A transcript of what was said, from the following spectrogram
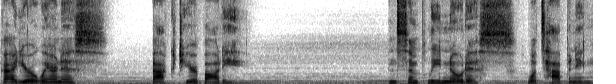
Guide your awareness back to your body and simply notice what's happening.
